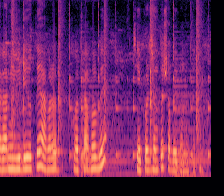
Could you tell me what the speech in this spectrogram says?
আগামী ভিডিওতে আবার কথা হবে। সেই পর্যন্ত সবাই ভালো থাকেন।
